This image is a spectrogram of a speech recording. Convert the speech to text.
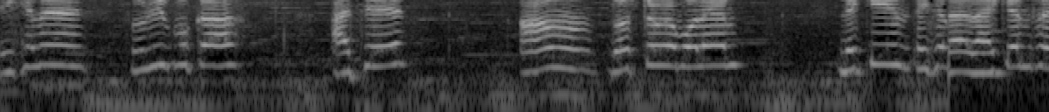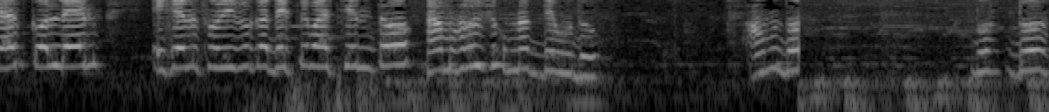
এখানে সরি পোকা আছে। দোস্তকে বলেন। লেকিন, এখানে লাইক এন্ড শেয়ার করলেন। এখানে শরীর পোকা দেখতে পাচ্ছেন তো। নাম হলো সোমনাথ দেবুদু। আমি দোস্ত দো-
